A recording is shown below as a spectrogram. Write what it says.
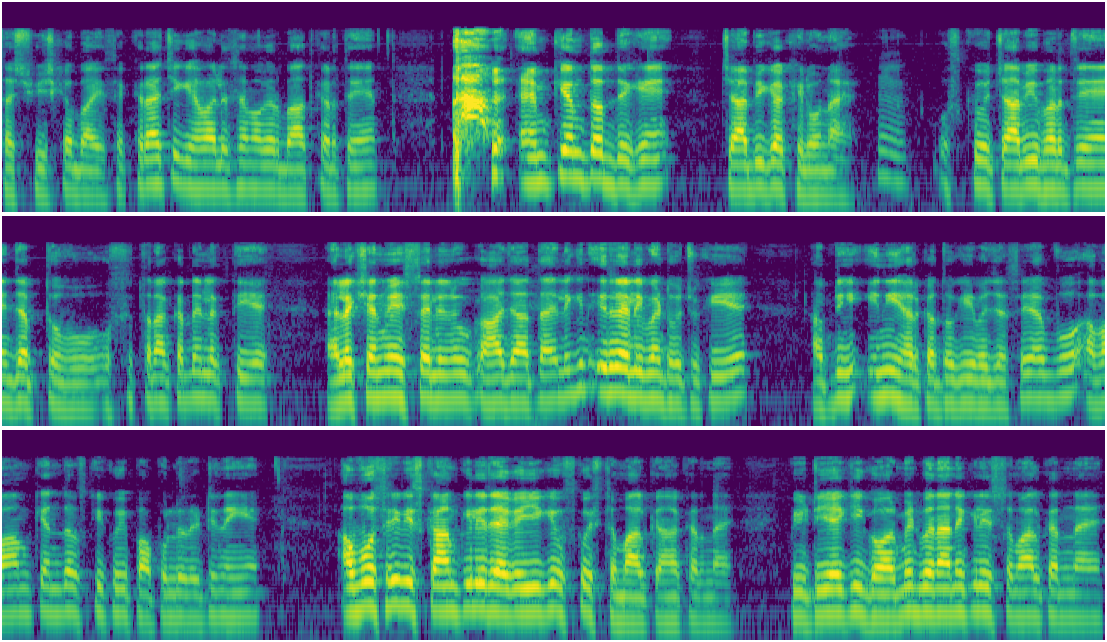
तशवीश का बायस है। कराची के हवाले से हम अगर बात करते हैं एम के एम तो अब देखें चाबी का खिलौना है। उसको चाबी भरते हैं जब तो वो उस तरह करने लगती है। इलेक्शन में हिस्सा लेने को कहा जाता है लेकिन इरेलीवेंट हो चुकी है। अपनी इन्हीं हरकतों की वजह से। अब वो आवाम के अंदर उसकी कोई पॉपुलरिटी नहीं है। अब वो सिर्फ़ इस काम के लिए रह गई है कि उसको इस्तेमाल कहाँ करना है। पीटीआई की गवर्नमेंट बनाने के लिए इस्तेमाल करना है।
